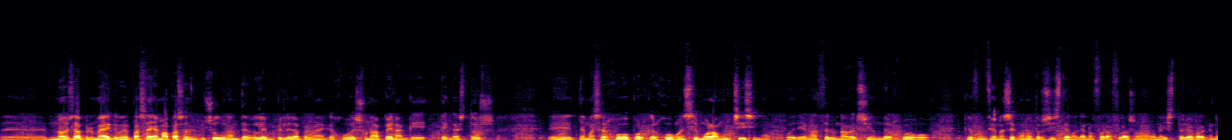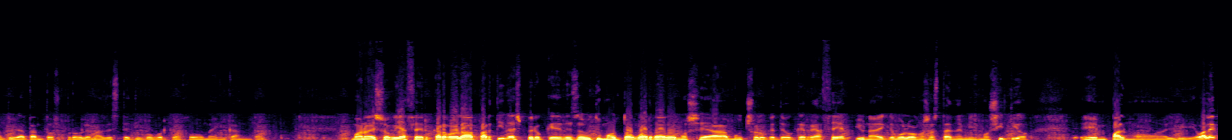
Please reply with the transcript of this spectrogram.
eh, no es la primera vez que me pasa, ya me ha pasado incluso durante el gameplay la primera vez que jugué. Es una pena que tenga estos eh, temas el juego porque el juego en sí mola muchísimo. Podrían hacer una versión del juego que funcionase con otro sistema que no fuera Flash o alguna historia para que no tuviera tantos problemas de este tipo porque el juego me encanta. Bueno, eso voy a hacer. Cargo la partida. Espero que desde el último auto guardado no sea mucho lo que tengo que rehacer. Y una vez que volvamos a estar en el mismo sitio, empalmo el vídeo, ¿vale?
